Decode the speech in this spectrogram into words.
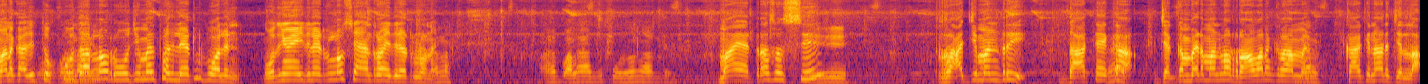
మనకు అది తక్కువ ధరలో రోజు మీద పది లీటర్లు పోవాలండి. ఉదయం ఐదు లీటర్లు సాయంత్రం ఐదు లీటర్లు ఉన్నాయి. మా అడ్రస్ వచ్చి రాజమండ్రి దాటాక జగ్గంపేట మండలం రామవరం గ్రామం కాకినాడ జిల్లా.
